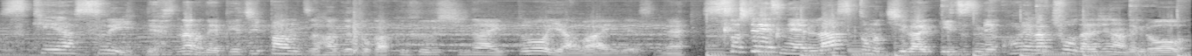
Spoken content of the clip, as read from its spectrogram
透けやすいです。なので、ペチパンツ履くとか工夫しないとやばいですね。そしてですね、ラストの違い5つ目。これが超大事なんだけど、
